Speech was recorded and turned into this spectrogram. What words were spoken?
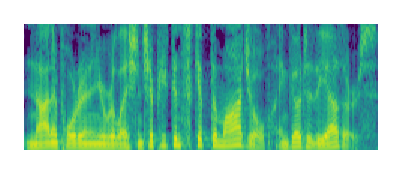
not important in your relationship, you can skip the module and go to the others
